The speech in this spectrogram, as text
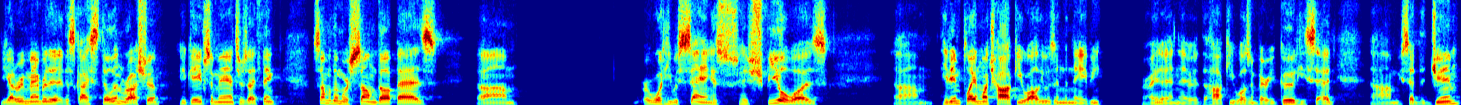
you got to remember that this guy's still in Russia. He gave some answers. I think some of them were summed up as um, or what he was saying, his his spiel was um, he didn't play much hockey while he was in the Navy, right? And the, the hockey wasn't very good. He said. Um, he said the gym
